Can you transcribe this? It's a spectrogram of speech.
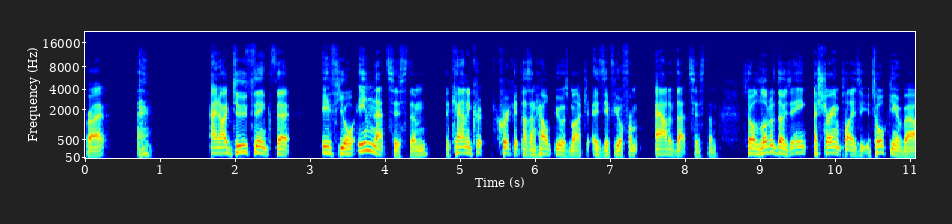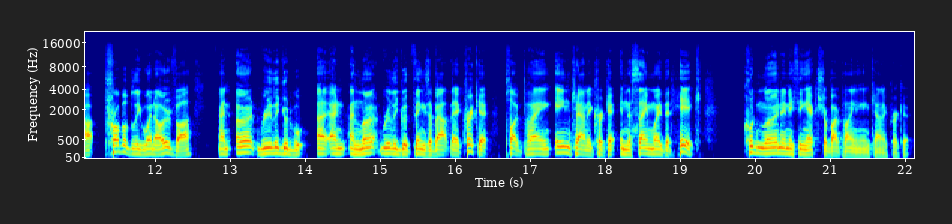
right? and I do think that if you're in that system, the county cr- cricket doesn't help you as much as if you're from out of that system. So a lot of those Australian players that you're talking about probably went over and earned really good uh, and and learnt really good things about their cricket play, playing in county cricket in the same way that Hick couldn't learn anything extra by playing in county cricket.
